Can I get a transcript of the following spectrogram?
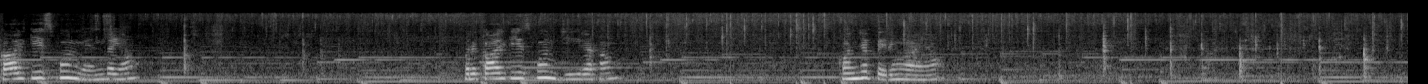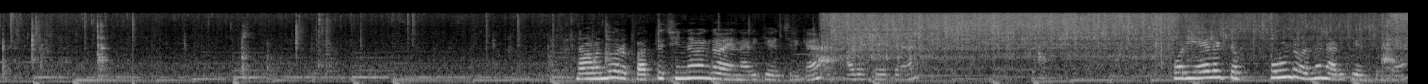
கால் டீஸ்பூன் வெந்தயம் ஒரு கால் டீஸ்பூன் ஜீரகம் கொஞ்சம் பெருங்காயம் நான் வந்து ஒரு பத்து சின்ன வெங்காயம் நறுக்கி வச்சுருக்கேன். அதை சேர்க்குறேன். ஒரு ஏழு எட்டு பூண்டு வந்து நறுக்கி வச்சுருக்கேன்.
